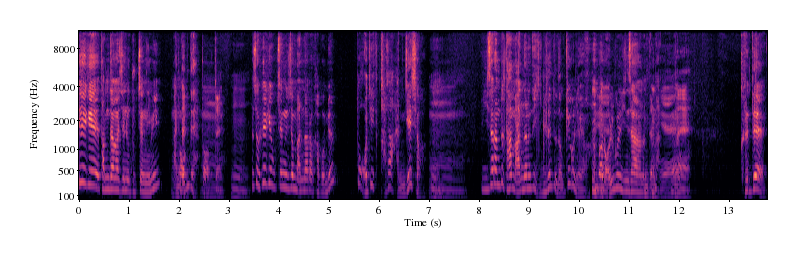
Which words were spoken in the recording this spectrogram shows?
회계 담당하시는 국장님이 안 된대. 또 없대. 음. 그래서 회계국장님 좀 만나러 가보면 또 어디 가서 안 계셔. 음. 이 사람들 다 만나는데 1년도 넘게 걸려요. 한번 얼굴 인사하는 데만. 예. 네. 그런데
